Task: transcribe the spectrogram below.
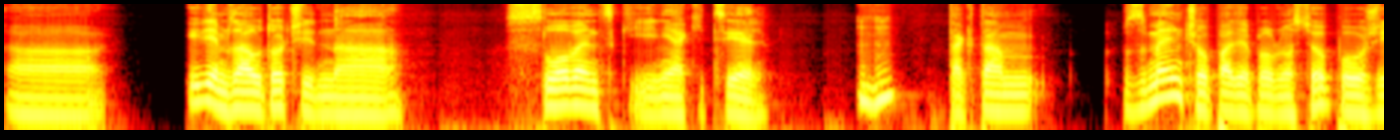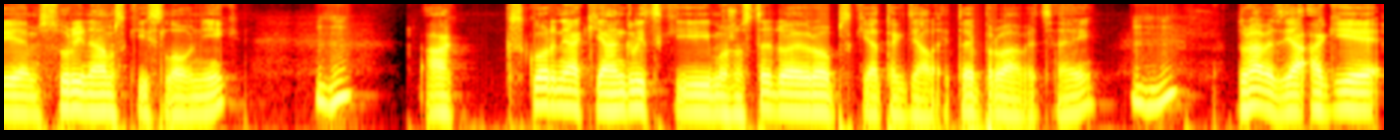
Uh, idem zautočiť na slovenský nejaký cieľ, mm-hmm. tak tam s menšou pravdepodobnosťou použijem surinámsky slovník mm-hmm. a skôr nejaký anglický, možno stredoeurópsky a tak ďalej. To je prvá vec, hej. Mm-hmm. Druhá vec, ja, ak, je,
